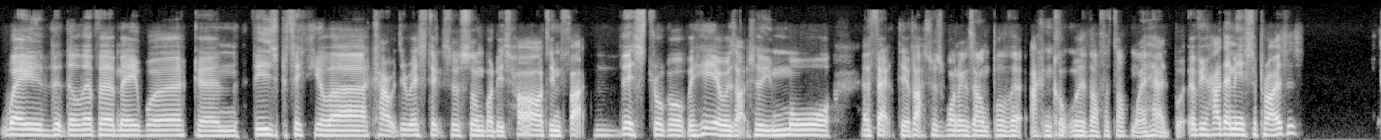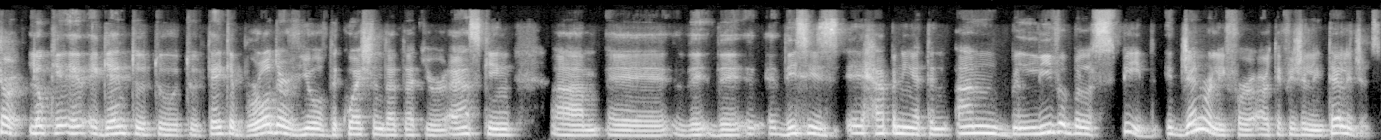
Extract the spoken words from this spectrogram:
way that the liver may work and these particular characteristics of somebody's heart, in fact, this drug over here is actually more effective. That's just one example that I can come with off the top of my head. But have you had any surprises? Sure. Look again to to to take a broader view of the question that that you're asking. Um, uh, the the this is happening at an unbelievable speed. generally for artificial intelligence.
